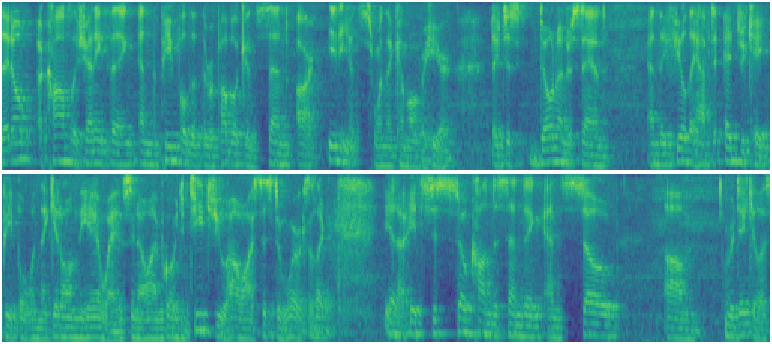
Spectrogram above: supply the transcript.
they don't accomplish anything and the people that the Republicans send are idiots when they come over here. They just don't understand and they feel they have to educate people when they get on the airways. You know, I'm going to teach you how our system works. It's like, you know, it's just so condescending and so um, ridiculous.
